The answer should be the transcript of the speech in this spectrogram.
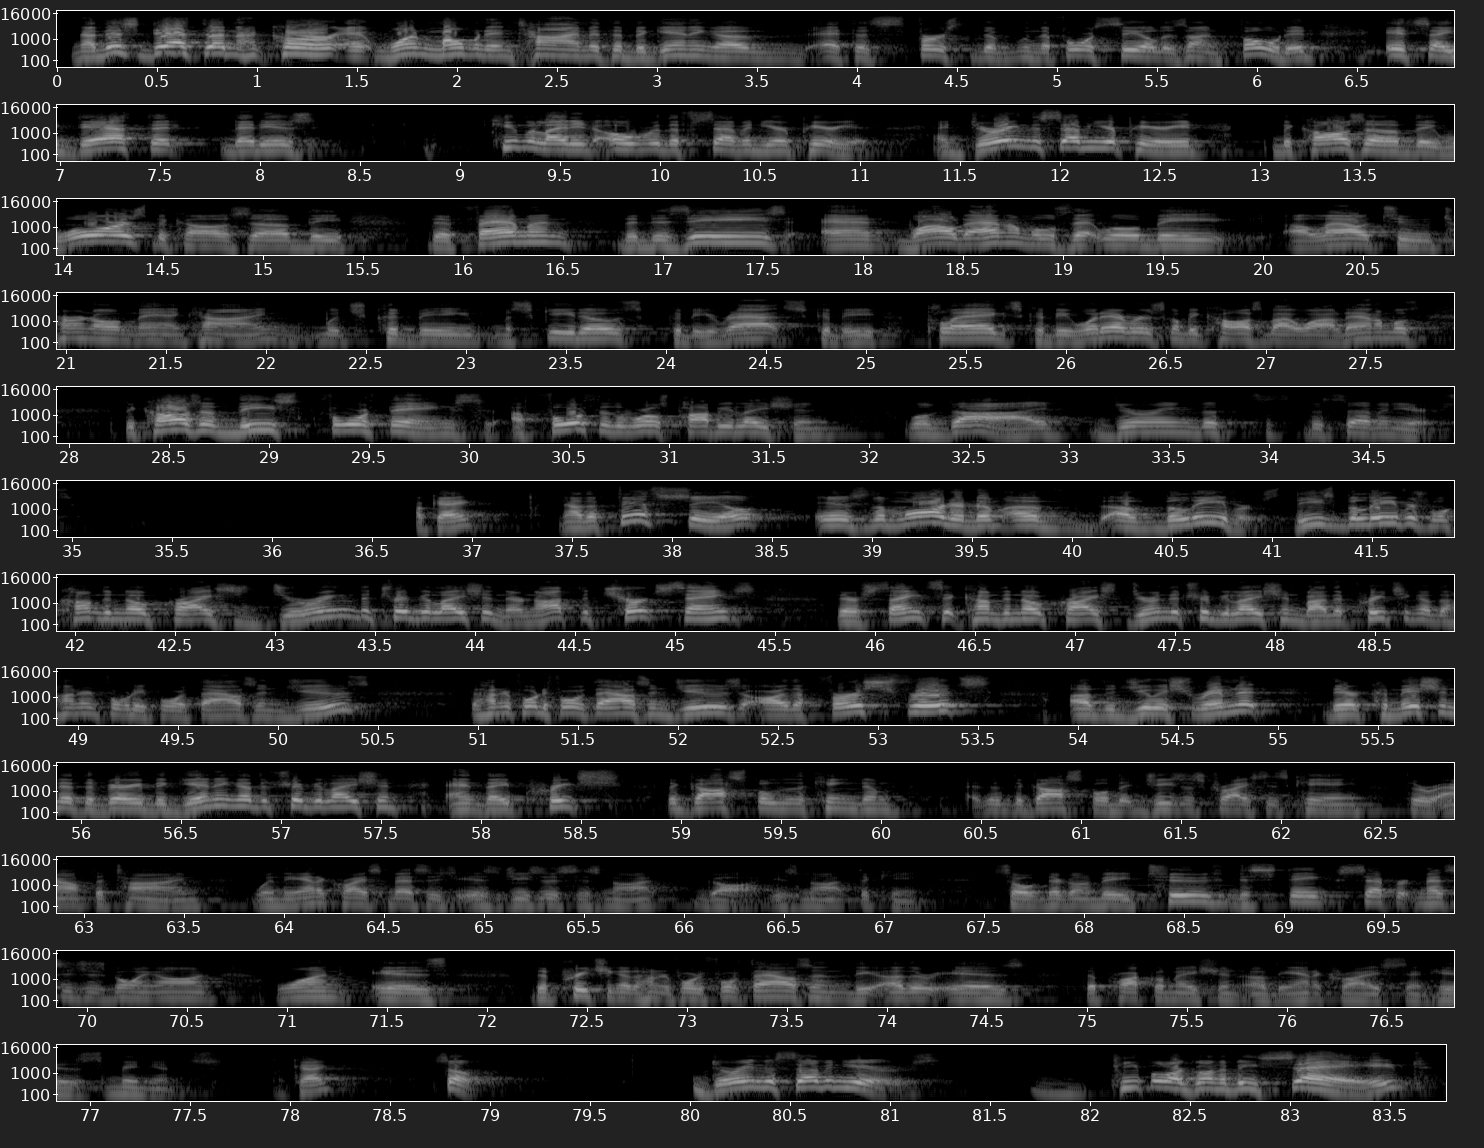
Now, this death doesn't occur at one moment in time at the beginning of, at the first, the, when the fourth seal is unfolded. It's a death that, that is accumulated over the seven year period. And during the seven year period, because of the wars, because of the, the famine, the disease, and wild animals that will be allowed to turn on mankind, which could be mosquitoes, could be rats, could be plagues, could be whatever is going to be caused by wild animals. Because of these four things, a fourth of the world's population will die during the, the seven years. Okay? Now, the fifth seal is the martyrdom of, of believers. These believers will come to know Christ during the tribulation. They're not the church saints, they're saints that come to know Christ during the tribulation by the preaching of the 144,000 Jews. The 144,000 Jews are the first fruits of the Jewish remnant. They're commissioned at the very beginning of the tribulation, and they preach the gospel of the kingdom, the gospel that Jesus Christ is king throughout the time when the Antichrist message is Jesus is not God, is not the king. So there are going to be two distinct, separate messages going on. One is the preaching of the 144,000, the other is the proclamation of the Antichrist and his minions. Okay? So, during the seven years, people are going to be saved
